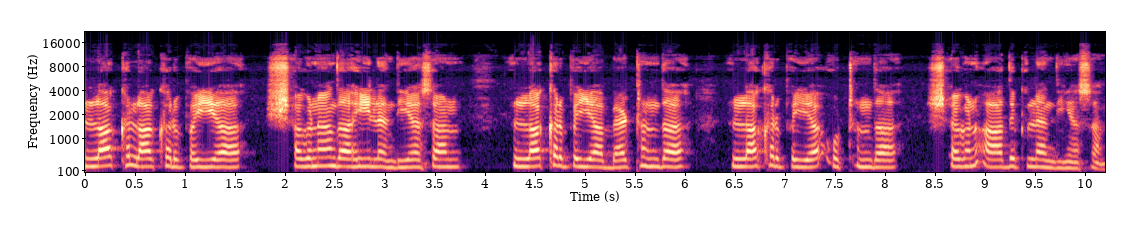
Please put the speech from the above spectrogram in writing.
ਲੱਖ ਲੱਖ ਰੁਪਈਆ ਸ਼ਗਨਾਂ ਦਾ ਹੀ ਲੈਂਦੀਆਂ ਸਨ, ਲੱਖ ਰੁਪਈਆ ਬੈਠਣ ਦਾ, ਲੱਖ ਰੁਪਈਆ ਉੱਠਣ ਦਾ ਸ਼ਗਨ ਆਦਿਕ ਲੈਂਦੀਆਂ ਸਨ।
